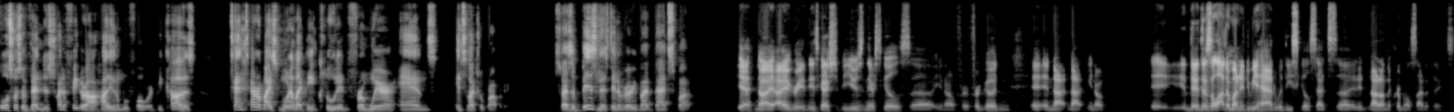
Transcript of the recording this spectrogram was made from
all sorts of vendors trying to figure out how they're going to move forward because 10 terabytes more than likely included firmware and intellectual property. So as a business, they're in a very bad, bad spot. Yeah, no, I, I, agree. These guys should be using their skills, uh, you know, for for good and and not not you know Eh, there, there's a lot of money to be had with these skill sets, uh, not on the criminal side of things.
